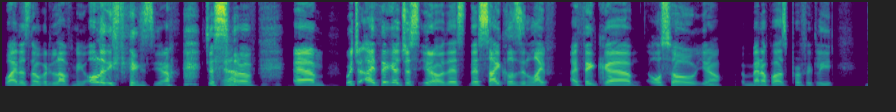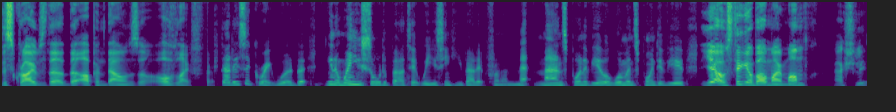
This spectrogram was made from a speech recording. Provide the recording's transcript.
Why does nobody love me? All of these things, you know, just Yeah. sort of, um, which I think are just you know there's there's cycles in life. I think um, also you know menopause perfectly describes the the up and downs of life. That is a great word. But, you know, when you thought about it, were you thinking about it from a man's point of view, a woman's point of view? Yeah, I was thinking about my mom actually.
